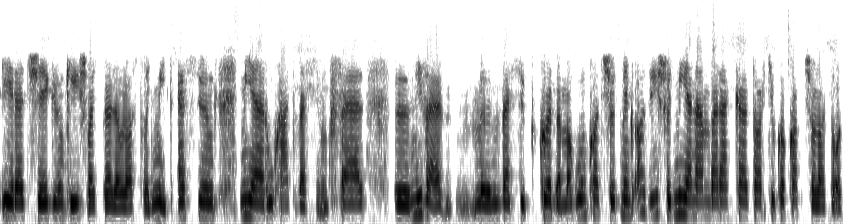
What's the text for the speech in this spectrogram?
érettségünk is, vagy például azt, hogy mit eszünk, milyen ruhát veszünk fel, mivel veszük körbe magunkat, sőt még az is, hogy milyen emberekkel tartjuk a kapcsolatot.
